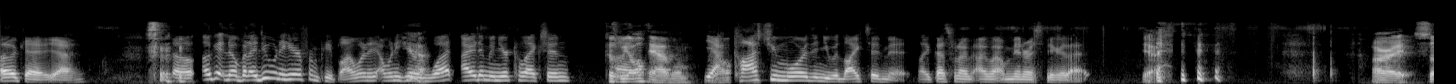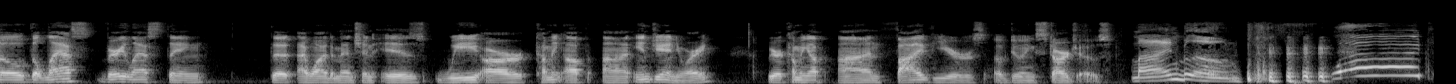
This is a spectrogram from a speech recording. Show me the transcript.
okay, yeah. So okay, no, but I do want to hear from people. I want to I want to hear Yeah. what item in your collection. Because we uh, all have them. Yeah, all- cost you more than you would like to admit. Like that's what I'm I'm, I'm interested to hear that. Yeah. All right. So the last, very last thing that I wanted to mention is we are coming up on in January. We are coming up on five years of doing Star Joes. Mind blown. what?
